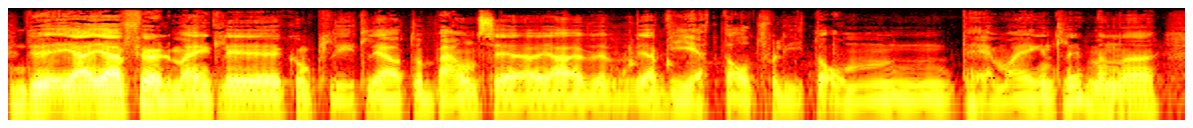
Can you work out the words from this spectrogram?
Du, jeg, jeg, føler meg egentlig completely out of bounds. Jeg, jeg, jeg vet altfor lite om temaet, egentlig. Men uh,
